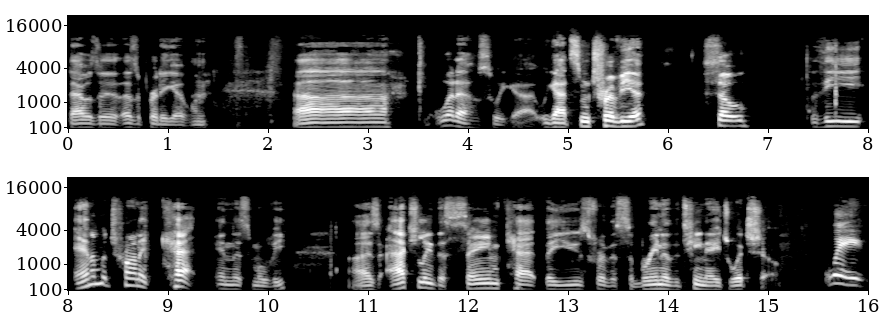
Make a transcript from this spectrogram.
that was a that was a pretty good one. Uh, what else we got? We got some trivia. So, the animatronic cat in this movie uh, is actually the same cat they use for the Sabrina the Teenage Witch show. Wait,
